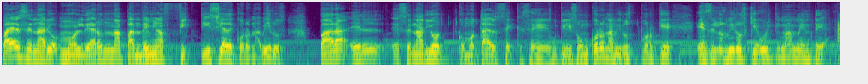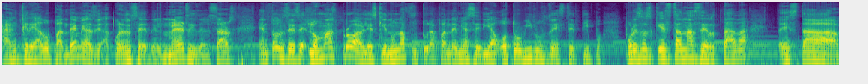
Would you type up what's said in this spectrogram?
Para el escenario moldearon una pandemia ficticia de coronavirus. Para el escenario como tal se, se utilizó un coronavirus porque es de los virus que últimamente han creado pandemias. Acuérdense del MERS y del SARS. Entonces lo más probable es que en una futura pandemia sería otro virus de este tipo. Por eso es que es tan acertada esta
